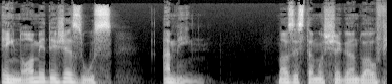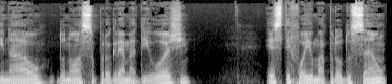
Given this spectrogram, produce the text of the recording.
em nome de Jesus. Amém. Nós estamos chegando ao final do nosso programa de hoje. Este foi uma produção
